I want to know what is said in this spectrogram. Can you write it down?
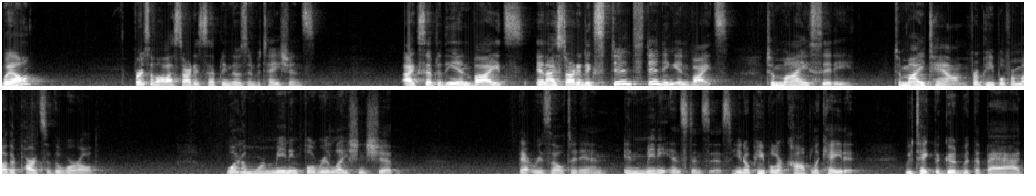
Well, first of all, I started accepting those invitations. I accepted the invites and I started extending invites to my city, to my town from people from other parts of the world. What a more meaningful relationship that resulted in, in many instances. You know, people are complicated. We take the good with the bad,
